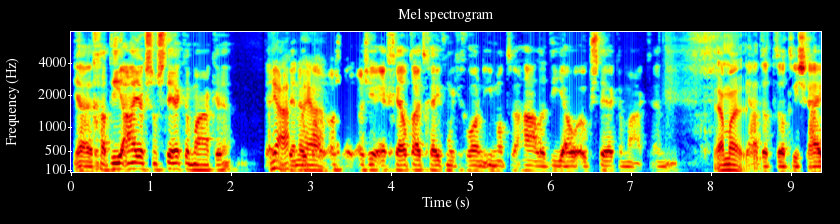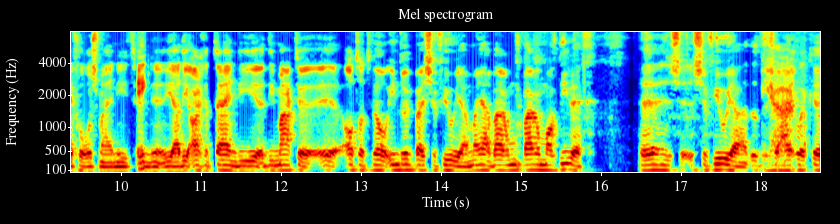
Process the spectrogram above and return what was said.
ja, gaat die Ajax dan sterker maken? Ja, Ja, ik ben ook, ja. als, als je echt geld uitgeeft, moet je gewoon iemand halen die jou ook sterker maakt. En Ja, maar ja, dat, dat is hij volgens mij niet. Ik- En eh, ja, die Argentijn, die, die maakte eh, altijd wel indruk bij Sevilla. Maar ja, waarom, waarom mag die weg? Eh, Se- Sevilla, dat is Ja. eigenlijk eh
